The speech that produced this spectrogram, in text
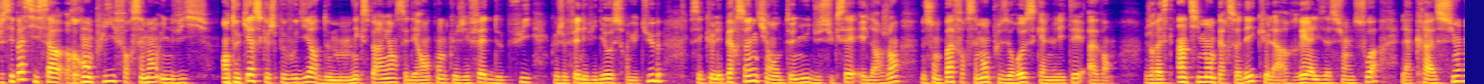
je sais pas si ça remplit forcément une vie. En tout cas, ce que je peux vous dire de mon expérience et des rencontres que j'ai faites depuis que je fais des vidéos sur YouTube, c'est que les personnes qui ont obtenu du succès et de l'argent ne sont pas forcément plus heureuses qu'elles ne l'étaient avant je reste intimement persuadé que la réalisation de soi, la création,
